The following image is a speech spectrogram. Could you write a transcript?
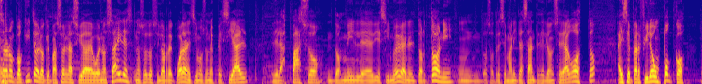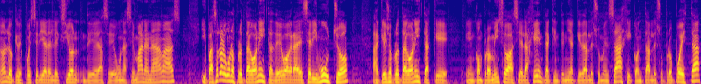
Vamos a hablar un poquito de lo que pasó en la ciudad de Buenos Aires. Nosotros, si lo recuerdan, hicimos un especial de las PASO 2019 en el Tortoni, dos o tres semanitas antes del 11 de agosto. Ahí se perfiló un poco ¿no? lo que después sería la elección de hace una semana nada más. Y pasaron algunos protagonistas, debo agradecer y mucho a aquellos protagonistas que en compromiso hacia la gente, a quien tenía que darle su mensaje y contarle su propuesta,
